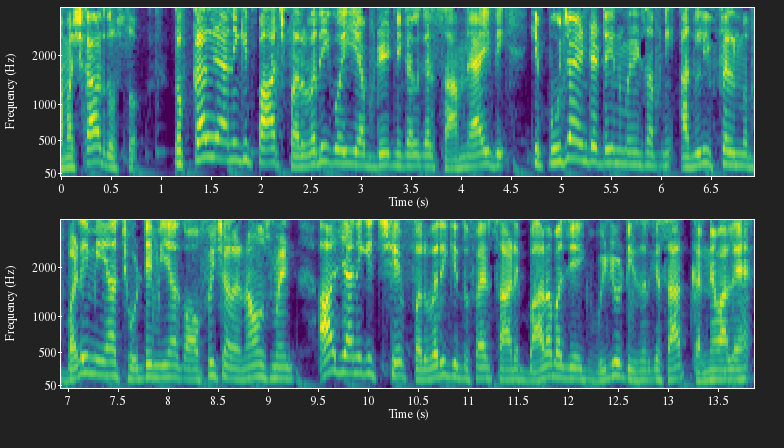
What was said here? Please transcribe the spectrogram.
नमस्कार दोस्तों। तो कल यानी कि पाँच फरवरी को ये अपडेट निकलकर सामने आई थी कि पूजा एंटरटेनमेंट्स अपनी अगली फ़िल्म बड़े मियाँ, छोटे मियाँ का ऑफिशियल अनाउंसमेंट आज यानी कि 6 फरवरी की दोपहर साढ़े बारह बजे एक वीडियो टीजर के साथ करने वाले हैं।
